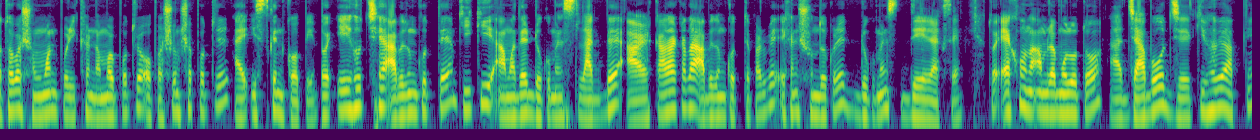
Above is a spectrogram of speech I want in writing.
অথবা সমমান পরীক্ষার নম্বরপত্র ও প্রশংসাপত্রের স্ক্যান কপি। তো এই হচ্ছে আবেদন করতে কি কি আমাদের ডকুমেন্টস লাগবে আর কারা কারা আবেদন করতে পারবে এখানে সুন্দর করে ডকুমেন্টস দিয়ে রাখছে। তো এখন আমরা মূলত যাব যে কীভাবে আপনি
